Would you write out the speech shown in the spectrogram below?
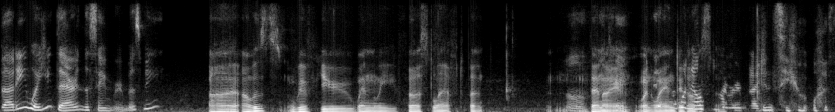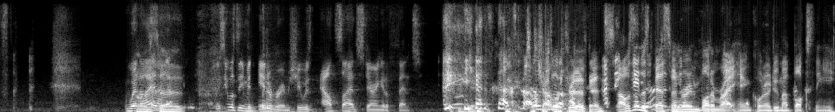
Bertie. Were you there in the same room as me? Uh, I was with you when we first left, but Oh, then okay. I went away and did someone other else in my room, but I didn't see who it was. When I I, was, left, uh, Lucy wasn't even in a room; she was outside staring at a fence. yes, that's what I was Traveling through the fence. I was in the specimen room, bottom right hand corner, doing my box thingy.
